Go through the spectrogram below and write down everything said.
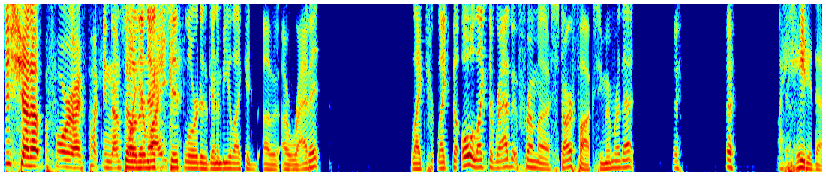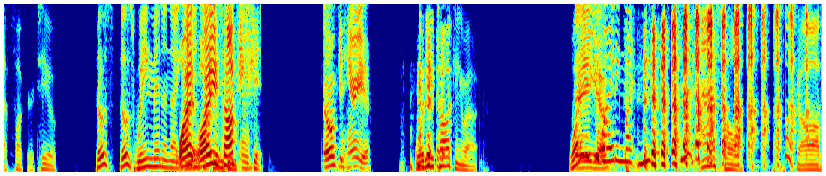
just shut up before I fucking unplug so the your next mic. Sith Lord is gonna be like a a, a rabbit, like like the oh like the rabbit from uh, Star Fox. You remember that? I hated that fucker too. Those those wingmen in that Why- game why are you talking? Shit. No one can hear you. What are you talking about? Why There are you you biting my? me- You're an asshole. Fuck off.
